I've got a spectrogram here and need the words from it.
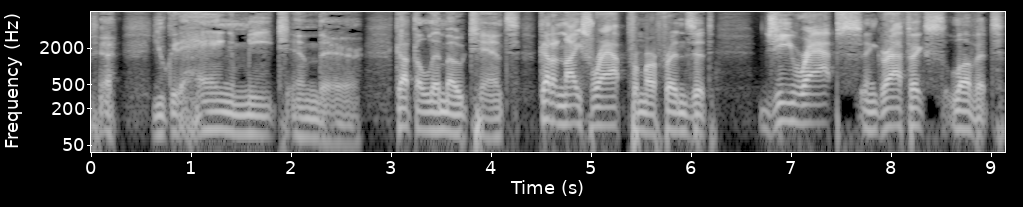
you could hang meat in there. Got the limo tent. Got a nice wrap from our friends at G Wraps and Graphics. Love it.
